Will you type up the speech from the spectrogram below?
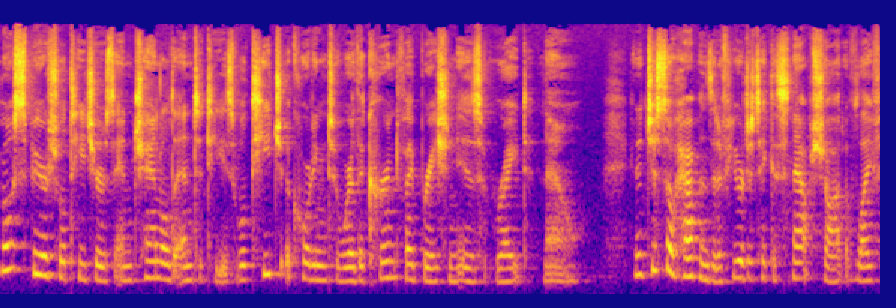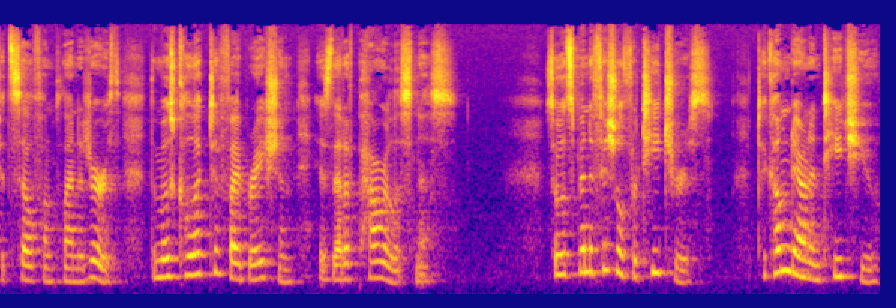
Most spiritual teachers and channeled entities will teach according to where the current vibration is right now. And it just so happens that if you were to take a snapshot of life itself on planet Earth, the most collective vibration is that of powerlessness. So it's beneficial for teachers to come down and teach you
